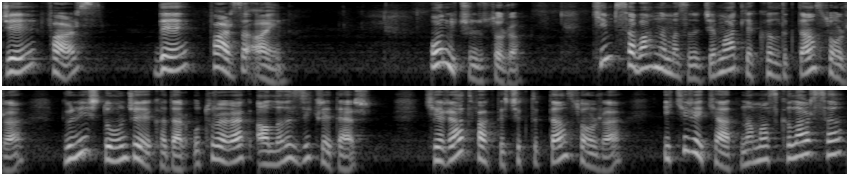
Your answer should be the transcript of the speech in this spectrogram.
C. Farz D. Farz-ı ayn 13. soru. Kim sabah namazını cemaatle kıldıktan sonra güneş doğuncaya kadar oturarak Allah'ı zikreder, kerahat vakti çıktıktan sonra iki rekat namaz kılarsa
